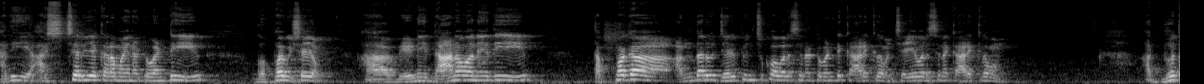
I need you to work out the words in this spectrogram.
అది ఆశ్చర్యకరమైనటువంటి గొప్ప విషయం. ఆ వేణి దానం అనేది తప్పక అందరూ జరిపించుకోవలసినటువంటి కార్యక్రమం చేయవలసిన కార్యక్రమం. అద్భుత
